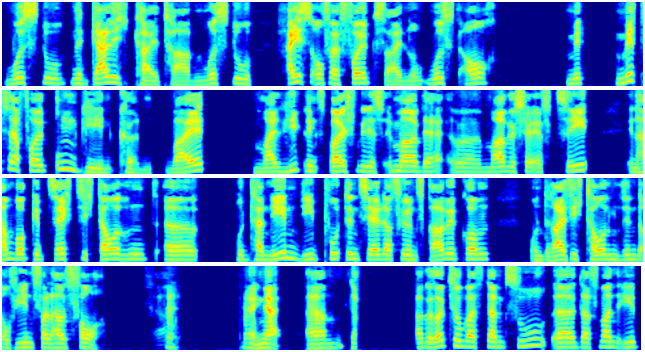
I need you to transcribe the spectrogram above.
musst du eine Galligkeit haben, musst du heiß auf Erfolg sein und musst auch mit Misserfolg umgehen können, weil mein Lieblingsbeispiel ist immer der äh, magische FC. In Hamburg gibt es 60.000 äh, Unternehmen, die potenziell dafür in Frage kommen und 30.000 sind auf jeden Fall HSV. Ja. Ja. Ähm, da gehört schon was dann zu, äh, dass man eben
